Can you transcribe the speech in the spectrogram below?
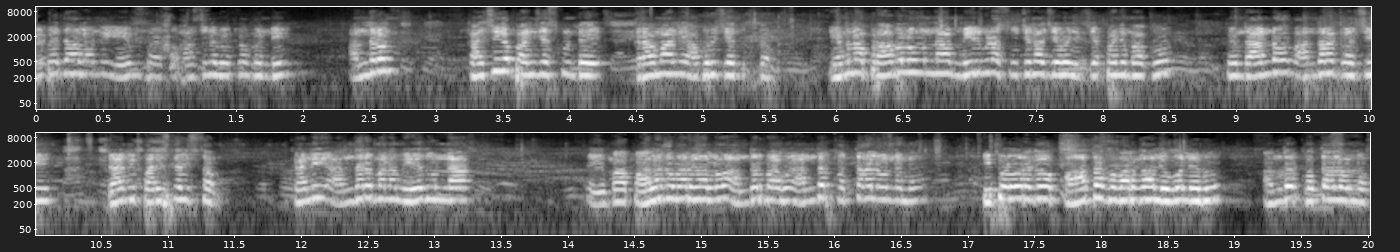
విభేదాలను ఏం మనసులో పెట్టుకోకండి. అందరం కలిసిగా పనిచేసుకుంటే గ్రామాన్ని అభివృద్ధి చెందుతాం. ఏమైనా ప్రాబ్లం ఉన్నా మీరు కూడా చెప్ప- చెప్పండి మాకు. మేము దాంట్లో అందరం కలిసి దాన్ని పరిష్కరిస్తాం. కానీ అందరూ మనం ఏదున్నా మా పాలక వర్గాల్లో అందరు బాగా అందరు కొత్తగా ఉన్నాము. ఇప్పటి వరకు పాత వర్గాలు ఇవ్వలేరు. అందరు కొత్తగా ఉన్నాం.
